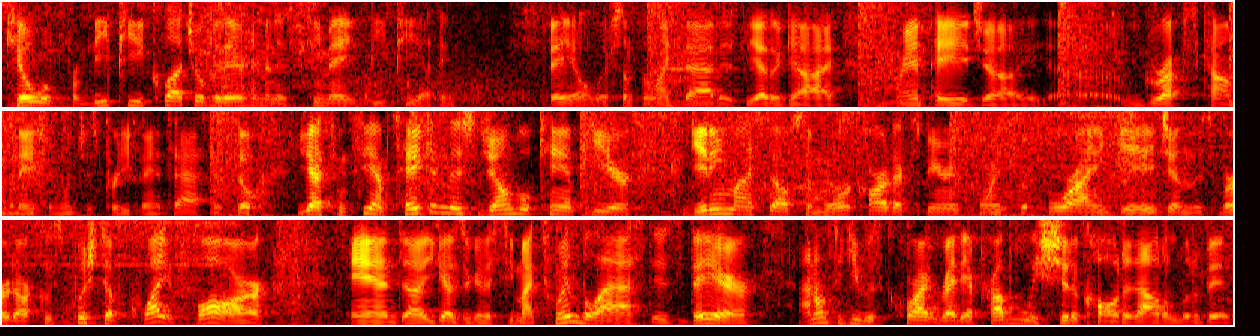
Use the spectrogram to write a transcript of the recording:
kill from BP Clutch over there. Him and his teammate BP, I think, Fail or something like that is the other guy. Rampage uh, uh, Grux combination, which is pretty fantastic. So you guys can see I'm taking this jungle camp here, getting myself some more card experience points before I engage on this Murdock who's pushed up quite far. And uh, you guys are going to see my Twin Blast is there. I don't think he was quite ready. I probably should have called it out a little bit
